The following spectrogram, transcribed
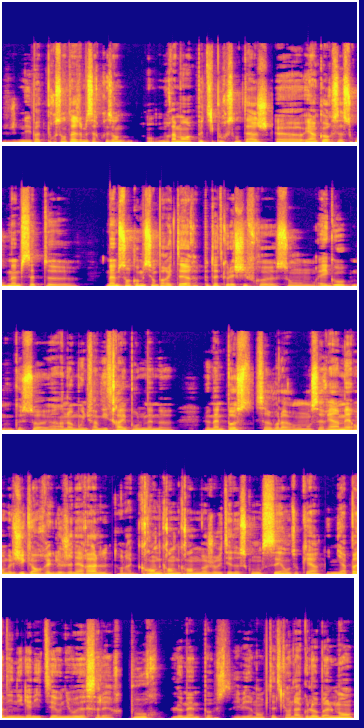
je n'ai pas de pourcentage, mais ça représente vraiment un petit pourcentage. Euh, et encore, ça se trouve même cette euh, même sans commission paritaire, peut-être que les chiffres sont égaux, que ce soit un homme ou une femme qui travaille pour le même euh, le même poste. Ça, voilà, on n'en sait rien, mais en Belgique, en règle générale, dans la grande, grande, grande majorité de ce qu'on sait, en tout cas, il n'y a pas d'inégalité au niveau des salaires pour le même poste. Évidemment, peut-être qu'il y en a globalement,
